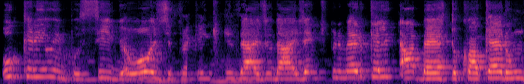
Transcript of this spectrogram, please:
o Crio Impossível hoje, para quem quiser ajudar a gente, primeiro que ele está aberto, qualquer um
